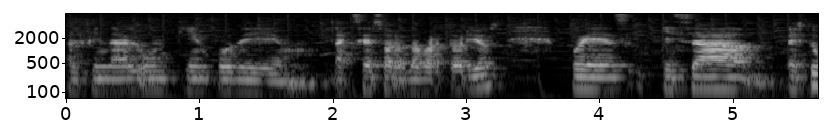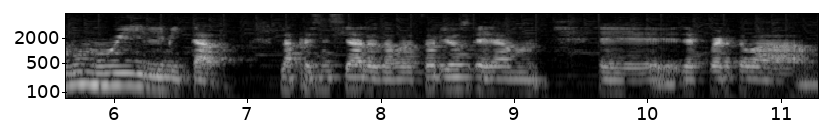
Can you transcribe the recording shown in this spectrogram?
al final un tiempo de mm, acceso a los laboratorios, pues quizá estuvo muy limitado. La presencia de los laboratorios era mm, eh, de acuerdo a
